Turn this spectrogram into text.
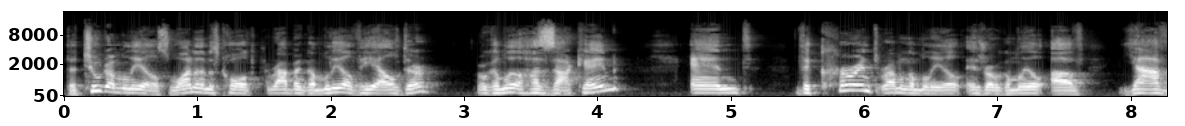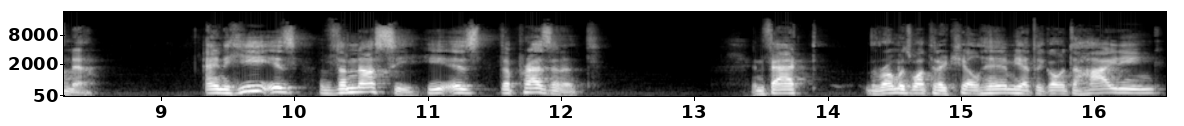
the two Gamliels. One of them is called Rabbi Gamliel the Elder, Rabbi Gamliel Hazaken, and the current Rabbi Gamliel is Rabbi Gamliel of Yavne. And he is the Nasi. He is the president. In fact, the Romans wanted to kill him. He had to go into hiding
